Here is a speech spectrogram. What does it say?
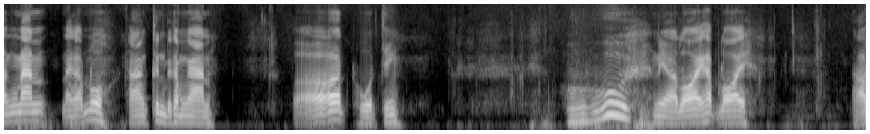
ทั้งนั้นนะครับนู่นทางขึ้นไปทำงานปาดโหดจริงโอ้เนี่ยรอยครับรอย เท้า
